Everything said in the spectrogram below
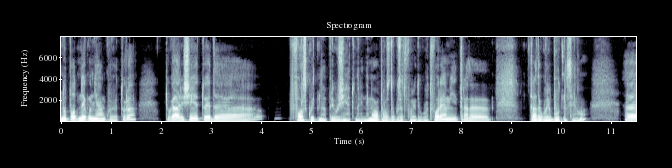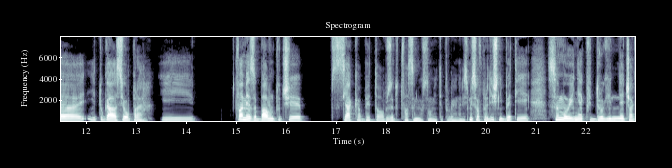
но под него нямам клавиатура. Тогава решението е да форс quit на приложението. Нали. Не мога просто да го затворя и да го отворя, ами трябва да, трябва да го ребутна се едно. И тогава се оправя. И това ми е забавното, че всяка бета, общо това са ми основните проблеми. Нали? Смисъл в предишни бети са имали някакви други, не чак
